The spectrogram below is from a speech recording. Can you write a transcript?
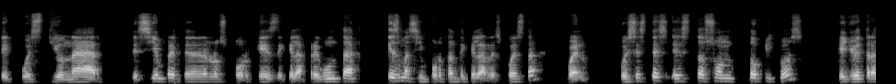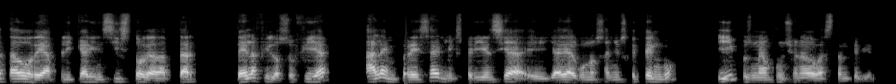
de cuestionar, de siempre tener los porqués, de que la pregunta es más importante que la respuesta. Bueno, pues este, estos son tópicos que yo he tratado de aplicar, insisto, de adaptar de la filosofía a la empresa, en mi experiencia eh, ya de algunos años que tengo, y pues me han funcionado bastante bien.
